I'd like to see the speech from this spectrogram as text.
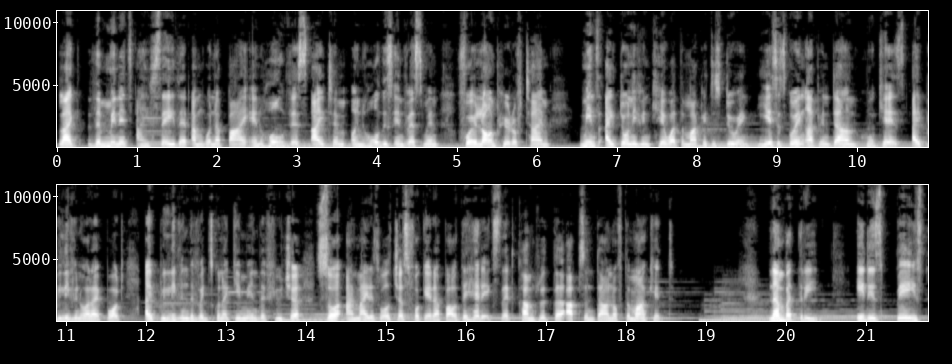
Like the minute I say that I'm going to buy and hold this item and hold this investment for a long period of time, means I don't even care what the market is doing. Yes, it's going up and down. Who cares? I believe in what I bought. I believe in the value it's going to give me in the future. So I might as well just forget about the headaches that comes with the ups and downs of the market. Number three, it is based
